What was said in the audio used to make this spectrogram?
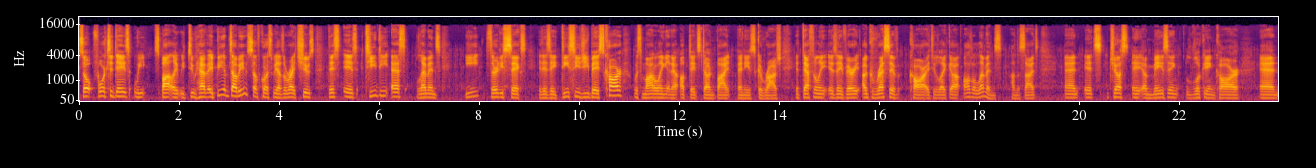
So for today's we spotlight, we do have a BMW. So of course we have the right shoes. This is TDS Lemons E36. It is a DCG based car with modeling and updates done by Benny's Garage. It definitely is a very aggressive car. I do like uh, all the lemons on the sides. And it's just a amazing looking car. And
